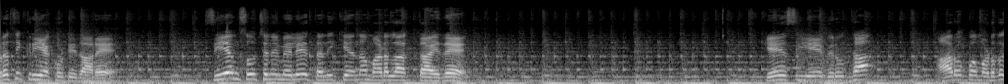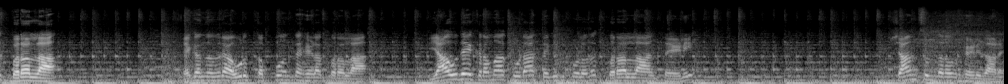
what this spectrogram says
ಪ್ರತಿಕ್ರಿಯೆ ಕೊಟ್ಟಿದ್ದಾರೆ. ಸಿಎಂ ಸೂಚನೆ ಮೇಲೆ ತನಿಖೆಯನ್ನ ಮಾಡಲಾಗ್ತಾ ಇದೆ. ಕೆಎಸ್ಸಿಎ ವಿರುದ್ಧ ಆರೋಪ ಮಾಡೋದಕ್ಕೆ ಬರಲ್ಲ. ಯಾಕಂತಂದರೆ ಅವರು ತಪ್ಪು ಅಂತ ಹೇಳಕ್ ಬರಲ್ಲ. ಯಾವುದೇ ಕ್ರಮ ಕೂಡ ತೆಗೆದುಕೊಳ್ಳೋದಕ್ಕೆ ಬರಲ್ಲ ಅಂತ ಹೇಳಿ ಶ್ಯಾಮ್ ಸುಂದರ್ ಅವರು ಹೇಳಿದ್ದಾರೆ.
